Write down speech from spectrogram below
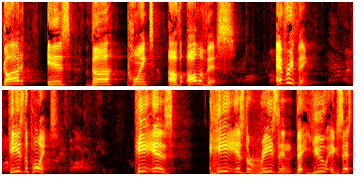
God is the point of all of this. Everything. He's the point. He is he is the reason that you exist.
